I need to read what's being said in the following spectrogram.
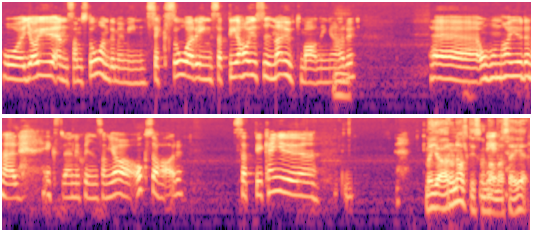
och jag är ju ensamstående med min sexåring så det har ju sina utmaningar. Eh, och hon har ju den här extra energin som jag också har. Så det kan ju... Men gör hon alltid som Det- mamma säger?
